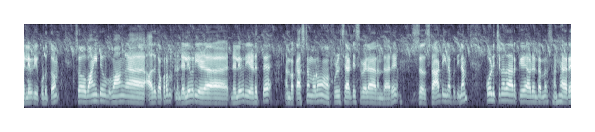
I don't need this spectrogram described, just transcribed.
டெலிவரி கொடுத்தோம். ஸோ வாங்கிட்டு வாங்க அதுக்கப்புறம் டெலிவரி டெலிவரி எடுத்த நம்ம கஸ்டமரும் ஃபுல் சாட்டிஸ்ஃபைடாக இருந்தார். ஸோ ஸ்டார்டிங்கில் பார்த்தீங்கன்னா கோழி சின்னதாக இருக்குது அப்படின்ற மாதிரி சொன்னார்.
